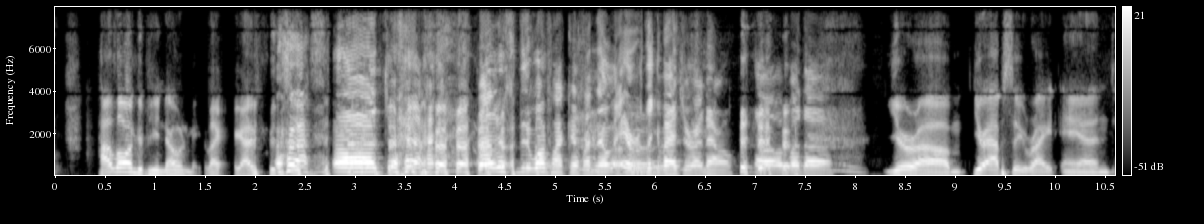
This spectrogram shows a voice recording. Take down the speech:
How long have you known me? Like, I, uh, I listen to one podcast. I know everything about you right now. No, but uh, you're um you're absolutely right, and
